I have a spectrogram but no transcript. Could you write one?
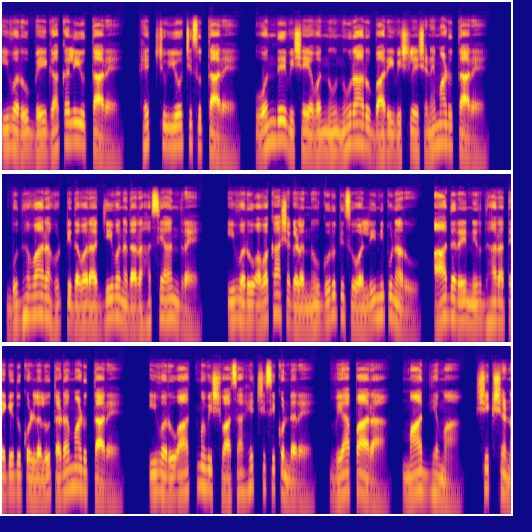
ಇವರು ಬೇಗ ಕಲಿಯುತ್ತಾರೆ, ಹೆಚ್ಚು ಯೋಚಿಸುತ್ತಾರೆ, ಒಂದೇ ವಿಷಯವನ್ನು ನೂರಾರು ಬಾರಿ ವಿಶ್ಲೇಷಣೆ ಮಾಡುತ್ತಾರೆ. ಬುಧವಾರ ಹುಟ್ಟಿದವರ ಜೀವನದ ರಹಸ್ಯ ಅಂದ್ರೆ, ಇವರು ಅವಕಾಶಗಳನ್ನು ಗುರುತಿಸುವಲ್ಲಿ ನಿಪುಣರು, ಆದರೆ ನಿರ್ಧಾರ ತೆಗೆದುಕೊಳ್ಳಲು ತಡ ಮಾಡುತ್ತಾರೆ. ಇವರು ಆತ್ಮವಿಶ್ವಾಸ ಹೆಚ್ಚಿಸಿಕೊಂಡರೆ, ವ್ಯಾಪಾರ, ಮಾಧ್ಯಮ, ಶಿಕ್ಷಣ,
